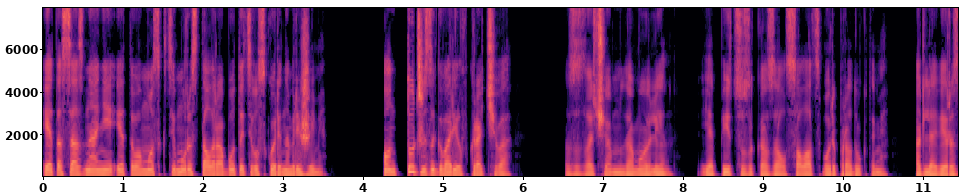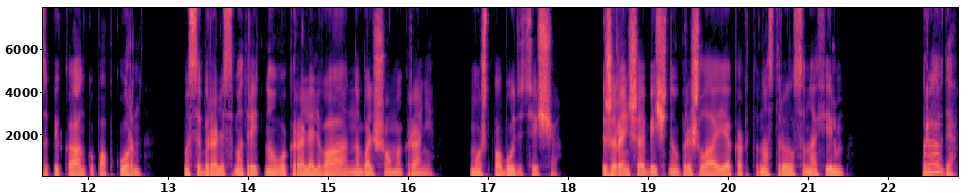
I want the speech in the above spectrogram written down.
И это сознание этого мозг Тимура стал работать в ускоренном режиме. Он тут же заговорил вкратчиво. «Зачем домой, Лин? Я пиццу заказал, салат с морепродуктами, а для Веры запеканку, попкорн. Мы собирались смотреть «Нового короля льва» на большом экране. Может, побудете еще? Ты же раньше обещанного пришла, а я как-то настроился на фильм». «Правда?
